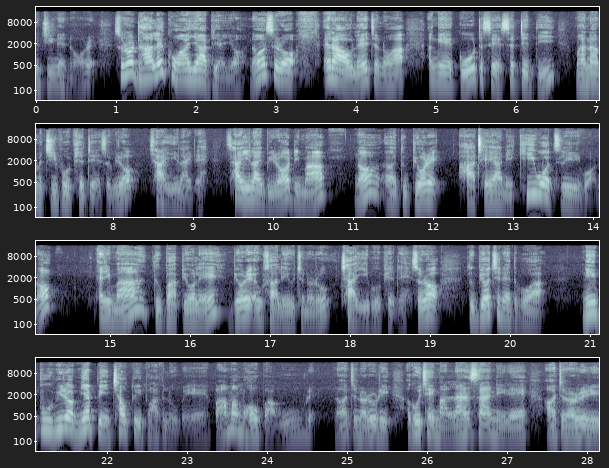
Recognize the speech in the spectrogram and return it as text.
မကြီးနဲ့နော်တဲ့ဆိုတော့ဒါလည်းခွန်အားရပြန်ရောနော်ဆိုတော့အဲ့ဒါကိုလည်းကျွန်တော်ကအငယ်930 17ဒီမာနမကြီးဖို့ဖြစ်တယ်ဆိုပြီးတော့ခြာရေးလိုက်တယ်ခြာရေးလိုက်ပြီးတော့ဒီမှာနော်အဲသူပြောတဲ့ဟာထဲကနေ keywords လေးတွေပေါ့နော်အဲ့ဒီမှာသူဘာပြောလဲပြောတဲ့ဥစ္စာလေးကိုကျွန်တော်တို့ခြာရေးဖို့ဖြစ်တယ်ဆိုတော့သူပြောချင်တဲ့သဘောကနေပူပြီးတော့မြက်ပင်ခြောက်တွေ့သွားသလိုပဲဘာမှမဟုတ်ပါဘူးတဲ့ เนาะကျွန်တော်တို့တွေအခုချိန်မှာလန်းဆန်းနေတယ်အော်ကျွန်တော်တို့တွေ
